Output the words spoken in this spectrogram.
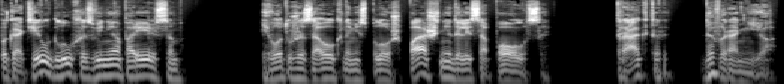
покатил глухо, звеня по рельсам, и вот уже за окнами сплошь пашни да лесополосы, тракторы да воронье.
